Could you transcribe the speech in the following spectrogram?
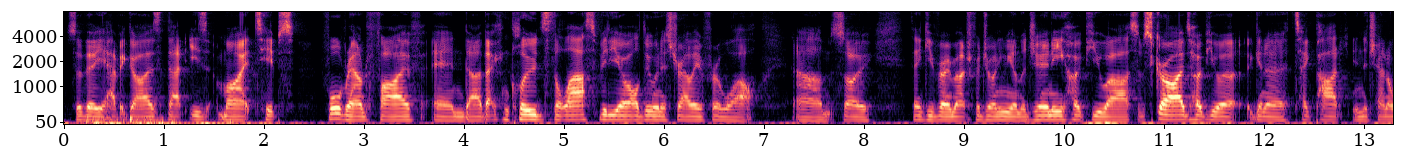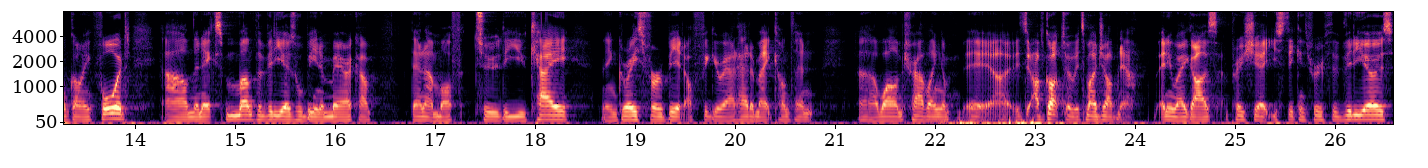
So there you have it, guys. That is my tips for round five, and uh, that concludes the last video I'll do in Australia for a while. Um, so thank you very much for joining me on the journey. Hope you are subscribed. Hope you are going to take part in the channel going forward. Um, the next month of videos will be in America. Then I'm off to the UK, and then Greece for a bit. I'll figure out how to make content uh, while I'm traveling. Uh, I've got to. It's my job now. Anyway, guys, appreciate you sticking through for the videos.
